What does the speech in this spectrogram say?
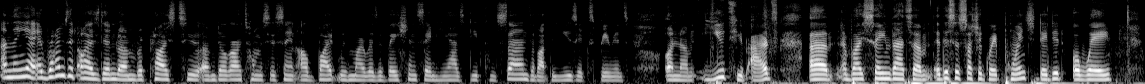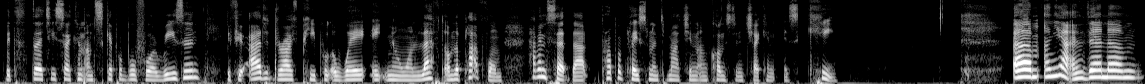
And then yeah, it rhymes with eyes. Then um, replies to um, Doug R. Thomas is saying, "I'll bite with my reservation," saying he has deep concerns about the user experience on um, YouTube ads. Um, by saying that um, this is such a great point, they did away with 30 second unskippable for a reason. If your ad drive people away, ain't no one left on the platform. Having said that, proper placement, matching, and constant checking is key. Um, and yeah, and then um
